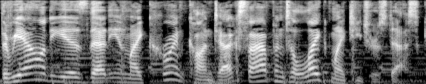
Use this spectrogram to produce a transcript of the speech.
The reality is that in my current context, I happen to like my teacher's desk.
